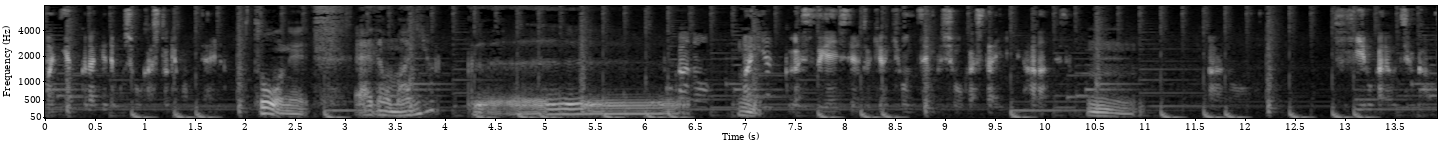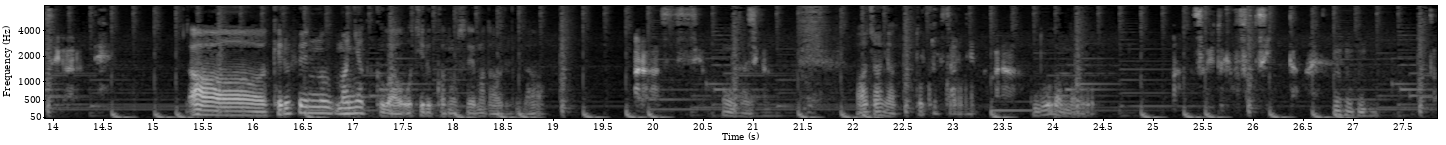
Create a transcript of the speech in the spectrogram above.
マニアックだけでも消化しとけばみたいな。そうね。えーでもマニアック、うんマニアックが出現してるときは基本全部消化したい派なんですよ。うん。あの、ヒーローから落ちる可能性があるんで。あー、ケルフェンのマニアックは落ちる可能性まだあるんだ。あるはずですよ。うん確か。あ、じゃあやっとくかかな。どうなんだろまあ、そういう時こそツイッター。う。あと、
